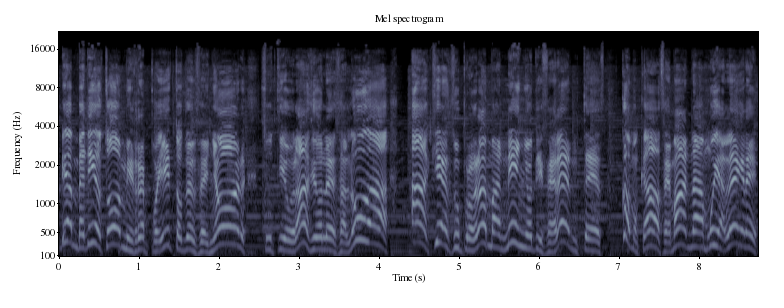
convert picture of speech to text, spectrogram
Bienvenidos todos mis repollitos del Señor. Su tío Horacio les saluda aquí en su programa Niños Diferentes. Como cada semana, muy alegre,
